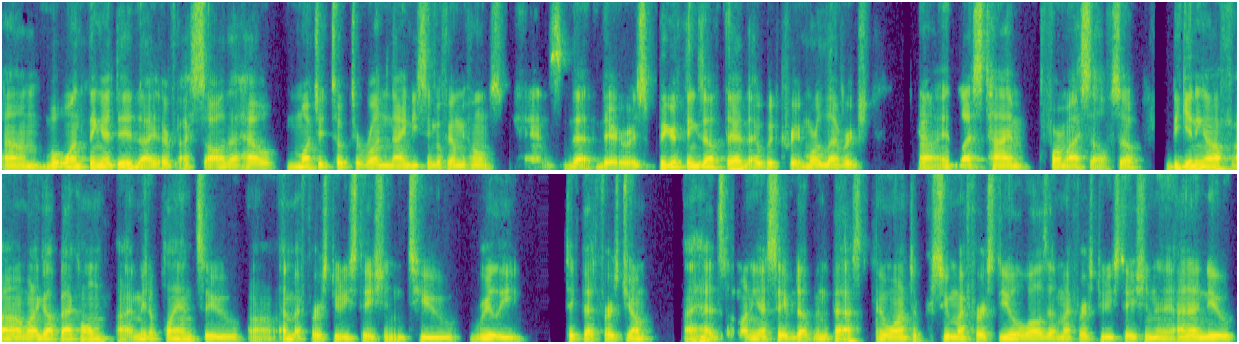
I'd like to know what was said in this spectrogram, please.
um, but one thing I did, I, I saw that how much it took to run 90 single family homes and that there was bigger things out there that would create more leverage uh, and less time for myself. So beginning off, uh, when I got back home, I made a plan to, uh, at my first duty station, to really take that first jump. I mm-hmm. had some money I saved up in the past. I wanted to pursue my first deal while I was at my first duty station. And I knew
